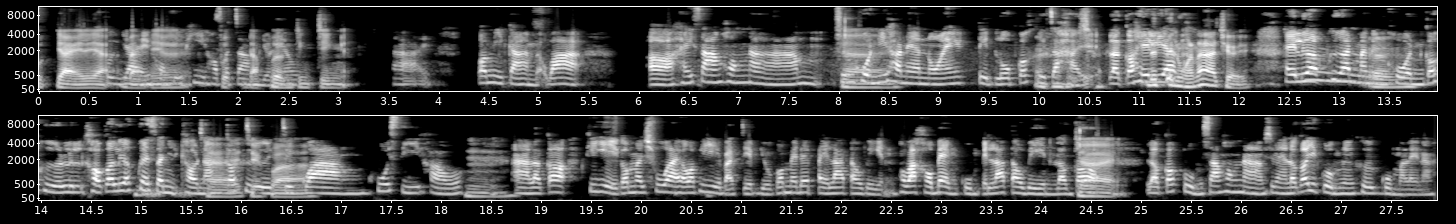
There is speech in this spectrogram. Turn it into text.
ฝึกใหญ่เลยอะฝึกใหญ่แบบนี้ของพี่ๆเขาฝึปกระจำดับอยู่เพลิงแล้วจริงๆอะใช่ก็มีการแบบว่า เอ่อให้สร้างห้องน้ำซึ่งใช่คนที่คะแนนน้อยติดลบก็คือจะหายใช่แล้วก็ให้ได้เรียเป็กนหัวหน้าเฉย ให้เลือกเพื่อนมาหนึ่งเออคนก็คือเขาก็เลือกเพื่อนสนิทเขานะใช่ก็คือจืจือกกวางวาง คู่ซีเขาอืมอ่า แล้วก็พี่เยก็มาช่วยเพราะว่าพี่เยบาดเจ็บอยู่ก็ไม่ได้ไปลาดตระเวน เพราะว่าเขาแบ่งกลุ่มเป็นลาดตระเวน แล้วก็ใช่แล้วก็กลุ่มสร้างห้องน้ำใช่ไหมแล้วก็อีกกลุ่มหนึ่งคือกลุ่มอะไรนะ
